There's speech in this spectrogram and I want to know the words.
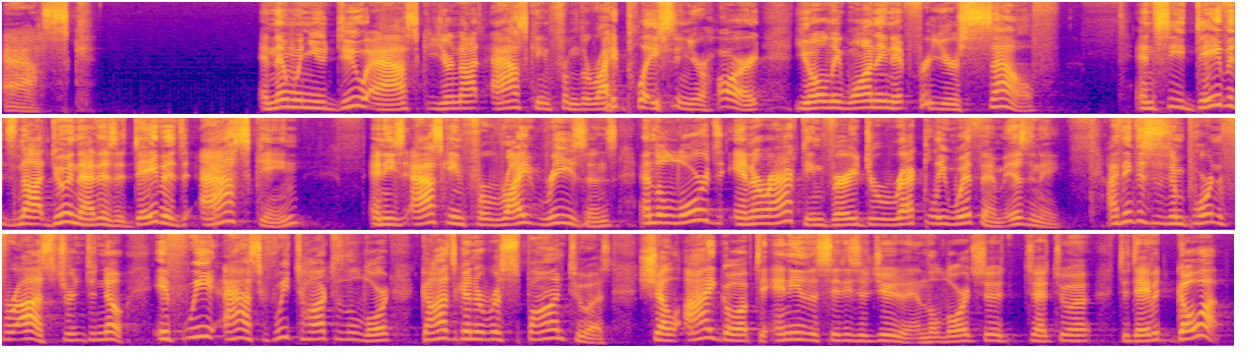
ask. And then when you do ask, you're not asking from the right place in your heart. You're only wanting it for yourself. And see, David's not doing that, is it? David's asking and he's asking for right reasons, and the Lord's interacting very directly with him, isn't he? I think this is important for us to, to know. If we ask, if we talk to the Lord, God's going to respond to us. Shall I go up to any of the cities of Judah? And the Lord said to, uh, to David, Go up.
